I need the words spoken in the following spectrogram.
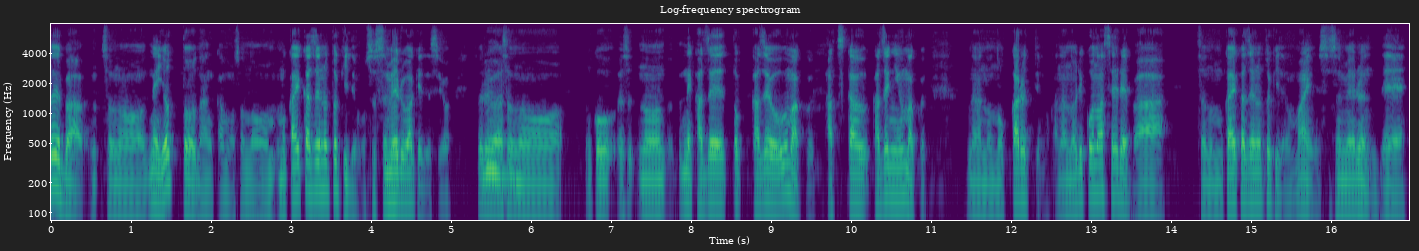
例えば、そのね、ヨットなんかもその、向かい風の時でも進めるわけですよ。それはその、こう、の、ね、風と、風をうまく扱う、風にうまく、あの、乗っかるっていうのかな、乗りこなせれば、その向かい風の時でも前に進めるんで、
